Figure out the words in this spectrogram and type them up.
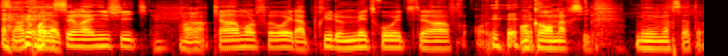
C'est incroyable. C'est magnifique. voilà. Carrément, le frérot, il a pris le métro, etc. Fr- Encore merci. Mais merci à toi.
